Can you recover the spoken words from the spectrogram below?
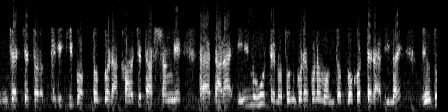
ইনচার্জের তরফ থেকে কি বক্তব্য রাখা হয়েছে, তার সঙ্গে তারা এই মুহূর্তে নতুন করে কোনো মন্তব্য করতে রাজি নয়। যেহেতু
